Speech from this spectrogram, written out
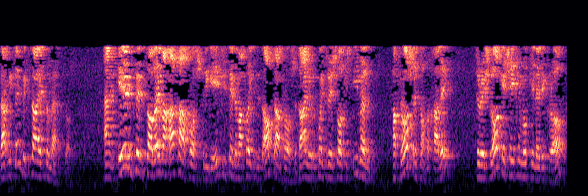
That we say because I am And in Simsaloma Acha Afrosh if you say the Machlokes is after Afrosh, then according to Rish Lakish, even Afrosh is not Mechalik. So Rish Lakish Muki Ledikro.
